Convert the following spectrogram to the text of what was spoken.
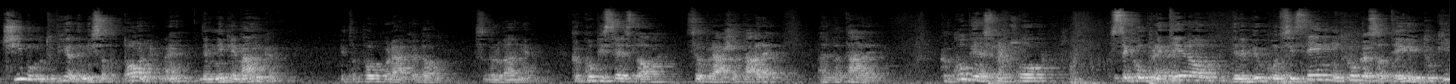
Čim ugotovijo, da niso popolne, ne, da jim nekaj manjka, je to pol koraka do sodelovanja. Kako bi se jaz se vprašal tale ali pa tale? Kako bi jaz lahko se kompletiral, da bi bil konsistenten, tako kot so teli tukaj,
